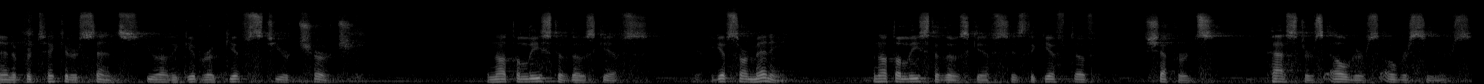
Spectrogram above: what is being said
in a particular sense, you are the giver of gifts to your church. And not the least of those gifts. The gifts are many, but not the least of those gifts is the gift of shepherds, pastors, elders, overseers.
